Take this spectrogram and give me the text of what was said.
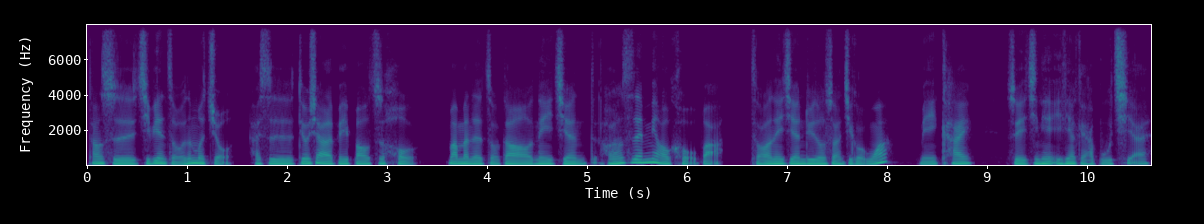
当时即便走了那么久，还是丢下了背包之后，慢慢的走到那间，好像是在庙口吧，走到那间绿豆蒜，结果哇没开，所以今天一定要给它补起来。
